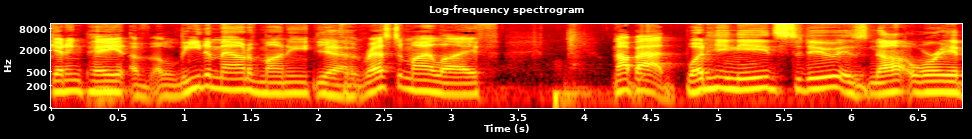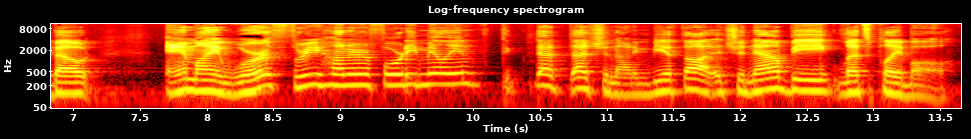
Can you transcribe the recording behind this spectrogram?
getting paid a elite amount of money Yeah. for the rest of my life. Not bad. what he needs to do is not worry about am I worth 340 million? That that should not even be a thought. It should now be let's play ball.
